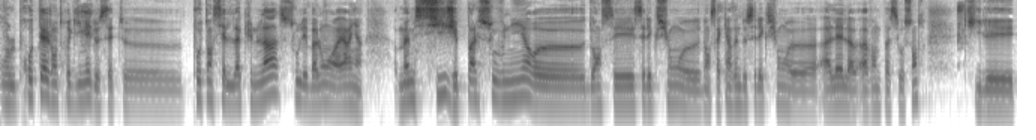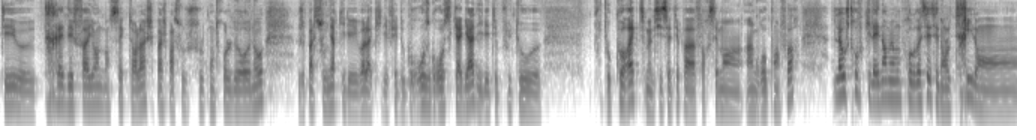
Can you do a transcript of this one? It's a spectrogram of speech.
on le protège entre guillemets de cette euh, potentielle lacune là sous les ballons aériens. Même si j'ai pas le souvenir euh, dans ses sélections, euh, dans sa quinzaine de sélections à l'aile avant de passer au centre, qu'il ait été très défaillant dans ce secteur-là. Je sais pas, je parle sous, le contrôle de Renault. J'ai pas le souvenir qu'il ait voilà qu'il ait fait de grosses grosses cagades. Il était plutôt plutôt correct, même si c'était pas forcément un, un, gros point fort. Là où je trouve qu'il a énormément progressé, c'est dans le tri dans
